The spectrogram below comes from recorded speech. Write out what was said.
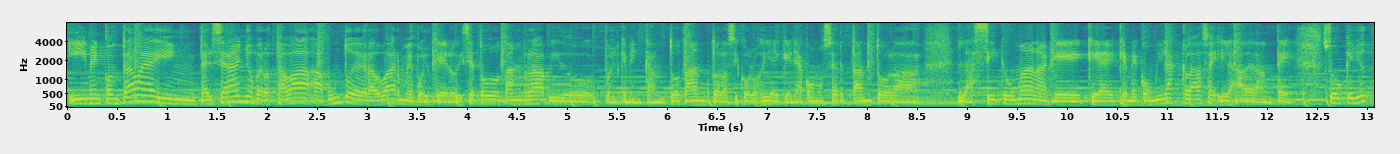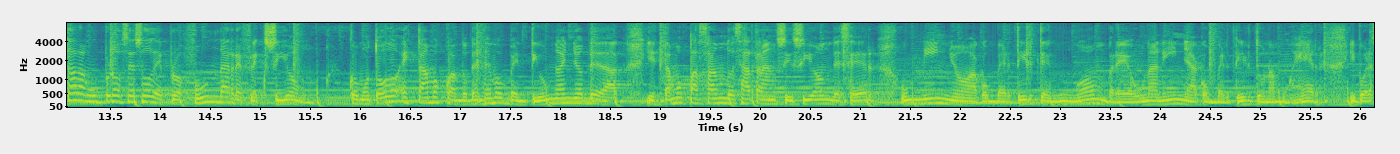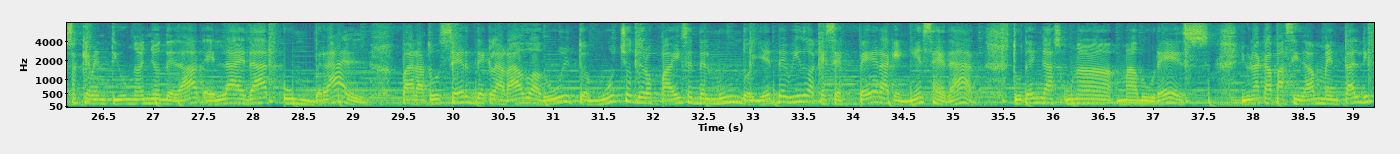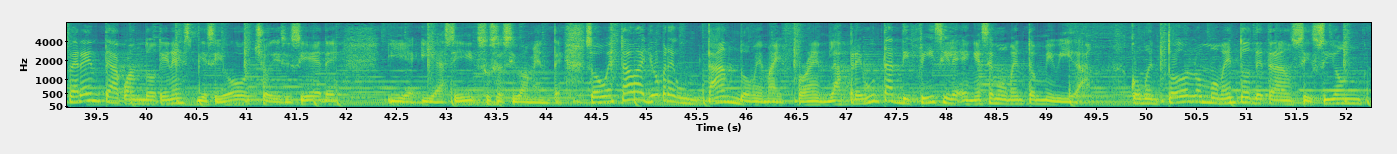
y me encontraba en tercer año, pero estaba a punto de graduarme porque lo hice todo tan rápido, porque me encantó tanto la psicología y quería conocer tanto la, la psique humana que, que, me comí las clases y las adelanté. So que yo estaba en un proceso de profunda reflexión como todos estamos cuando tenemos 21 años de edad y estamos pasando esa transición de ser un niño a convertirte en un hombre o una niña a convertirte en una mujer. Y por eso es que 21 años de edad es la edad umbral para tú ser declarado adulto en muchos de los países del mundo y es debido a que se espera que en esa edad tú tengas una madurez y una capacidad mental diferente a cuando tienes 18, 17 y, así sucesivamente. So estaba yo preguntando my friend, las preguntas difíciles en ese momento en mi vida, como en todos los momentos de transición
